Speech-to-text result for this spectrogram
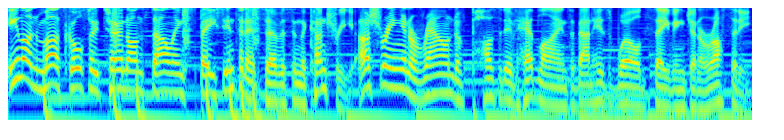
Elon Musk also turned on Starlink's space internet service in the country, ushering in a round of positive headlines about his world-saving generosity.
